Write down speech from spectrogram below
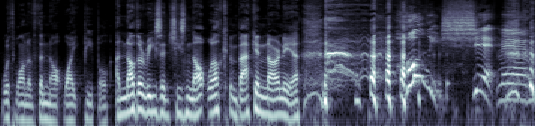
with one of the not white people. Another reason she's not welcome back in Narnia. Holy shit, man!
